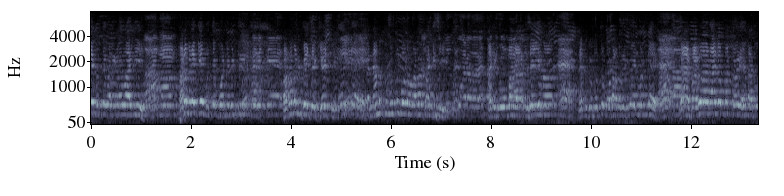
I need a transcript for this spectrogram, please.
பரமனிடத்திலே புத்தகங்களை வாங்கி பரமனுக்கே முத்தை போட்டு விட்டு பரமன் பேச்சை கேட்டு இப்ப நமக்கு முத்து போட வர தங்கிச்சு. அதுக்கு உபகாரம் செய்யணும். நமக்கு முத்து போடாம இருக்க வேண்டும் என்று யார் பகவானாகப்பட்டவர் ஏதாவது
